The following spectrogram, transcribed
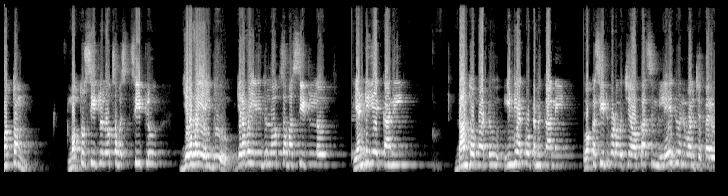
మొత్తం మొత్తం సీట్లు లోక్సభ సీట్లు ఇరవై ఐదు. ఇరవై ఐదు లోక్సభ సీట్లలో ఎన్డీఏ కానీ దాంతోపాటు ఇండియా కూటమి కానీ ఒక్క సీటు కూడా వచ్చే అవకాశం లేదు అని వాళ్ళు చెప్పారు.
